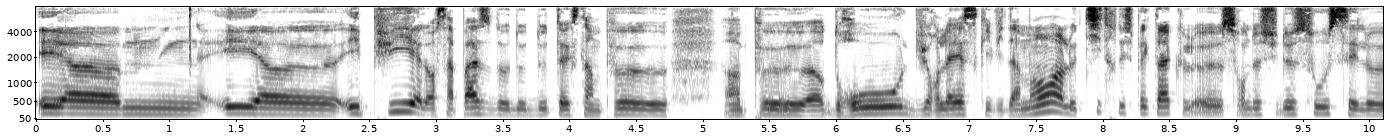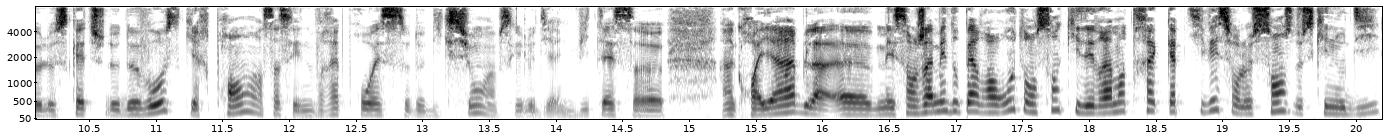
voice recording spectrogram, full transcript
et et et puis alors ça passe de, de, textes un peu un peu drôles, burlesques évidemment. Le titre du spectacle, sans dessus dessous, c'est le, sketch de De Vos qui reprend. Alors ça c'est une vraie prouesse de diction hein, parce qu'il le dit à une vitesse incroyable, euh, mais sans jamais nous perdre en route. On sent qu'il est vraiment très captivé sur le sens de ce qu'il nous dit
